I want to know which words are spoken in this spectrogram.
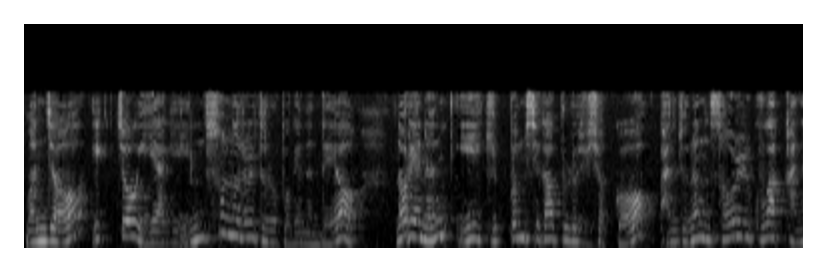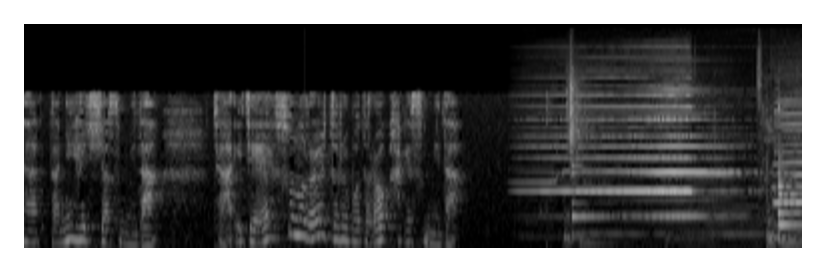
먼저 익조 이야기인 순우를 들어보겠는데요. 노래는 이 기쁨 씨가 불러주셨고 반주는 서울국악관악단이 해주셨습니다. 자 이제 순우를 들어보도록 하겠습니다. Bye.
